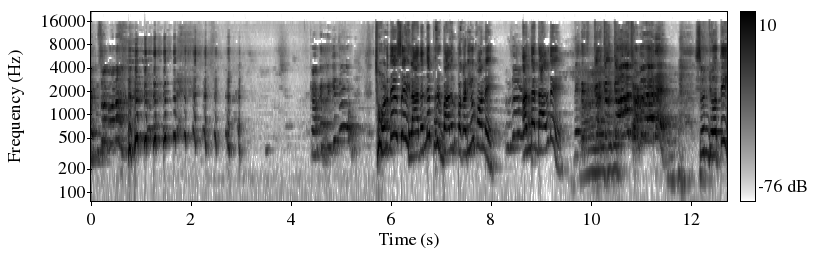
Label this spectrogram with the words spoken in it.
दूसरा कौन। क्या कर रही तू? छोड़ दे उसे हिला देने फिर बाद में पकड़ियो कौन है? अंदर डाल दे। सुन ज्योति।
